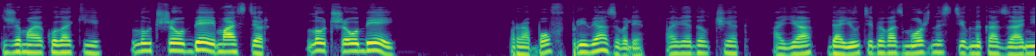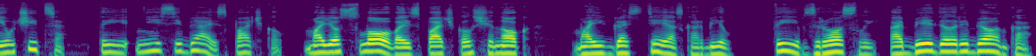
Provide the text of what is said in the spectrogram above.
сжимая кулаки. «Лучше убей, мастер! Лучше убей!» «Рабов привязывали», — поведал Чет. «А я даю тебе возможности в наказании учиться. Ты не себя испачкал. Мое слово испачкал, щенок. Моих гостей оскорбил. Ты, взрослый, обидел ребенка.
